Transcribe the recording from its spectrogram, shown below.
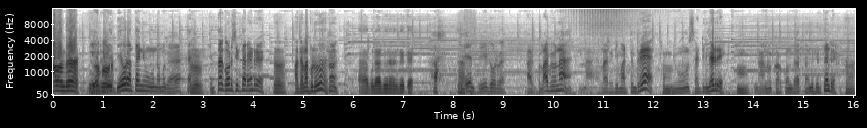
ಆಳ ಅಂದ್ರೆ ನೀ ಒಬ್ಬ. ದೇವ್ರಂತ ನೀವು ನಮಗ ಇಂತ ಇಂಥ ಗೌಡ್ರ ಸಿಗ್ತಾರೇನ್ರಿ? ಅದೆಲ್ಲ ಬಿಡು. ಹಾಂ. ಆ ಗುಲಾಬಿ ನನಗೆ ಬೇಕು. ಏನು ರೀ ಗೌಡ್ರ? ಆ ಗುಲಾಬಿ ಹೂನ ನಾ ಎಲ್ಲ ರೆಡಿ ಮಾಡ್ತೀನಿ ರೀ ನೀವು ಸಡ್ಡಿಗೆ ನಡ್ರಿ. ನಾನು ಕರ್ಕೊಂಡ ತಂದು ಬಿಡ್ತೇನೆ ರೀ ಹಾಂ.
